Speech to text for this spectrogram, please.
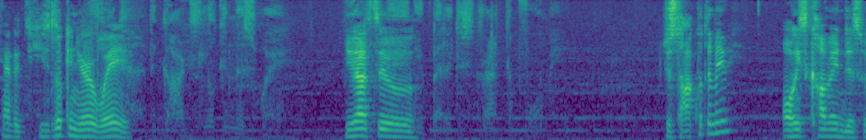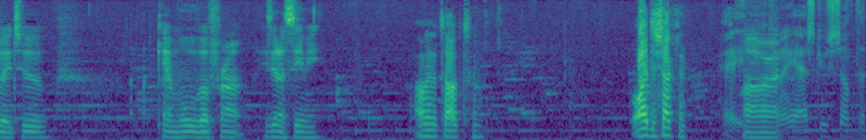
Kinda, he's looking your way. The guard's looking this way. You have to You better distract him for me. just talk with him, maybe. Oh, he's coming this way too. Can't move up front. He's gonna see me. I'm gonna talk to him. Oh, I distract him. Hey, All right. can I ask you something?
